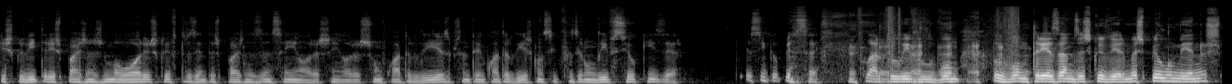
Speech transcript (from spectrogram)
eu escrevi três páginas numa hora, eu escrevo 300 páginas em 100 horas. 100 horas são quatro dias, portanto em quatro dias consigo fazer um livro se eu quiser. Foi assim que eu pensei. Claro que o livro levou-me levou três anos a escrever, mas pelo menos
